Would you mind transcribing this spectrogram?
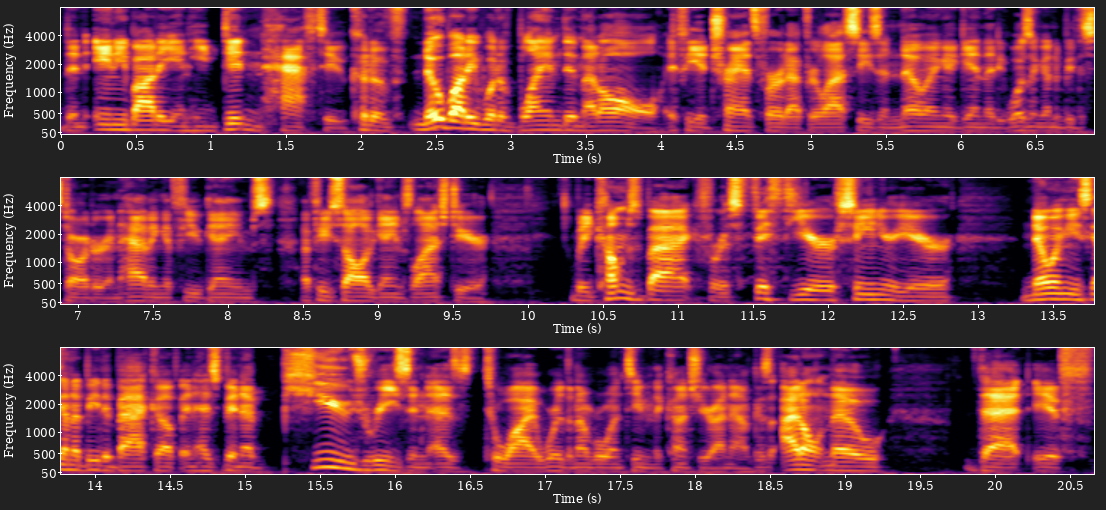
than anybody, and he didn't have to. Could have nobody would have blamed him at all if he had transferred after last season, knowing again that he wasn't going to be the starter and having a few games, a few solid games last year. But he comes back for his fifth year, senior year knowing he's going to be the backup and has been a huge reason as to why we're the number one team in the country right now. Because I don't know that if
